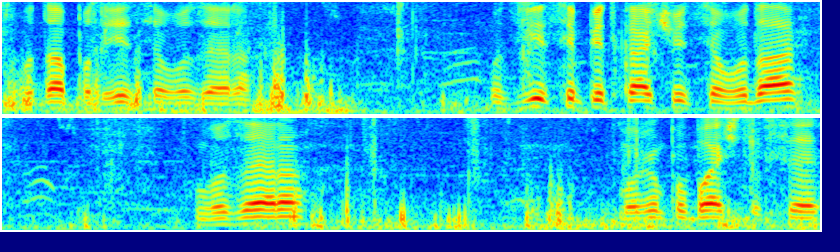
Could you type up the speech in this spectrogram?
вода подається в озера. От звідси підкачується вода в озера. Можемо побачити все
